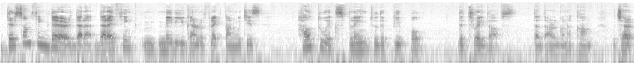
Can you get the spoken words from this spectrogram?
there's something there that I, that I think maybe you can reflect on, which is how to explain to the people the trade-offs that are going to come, which are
